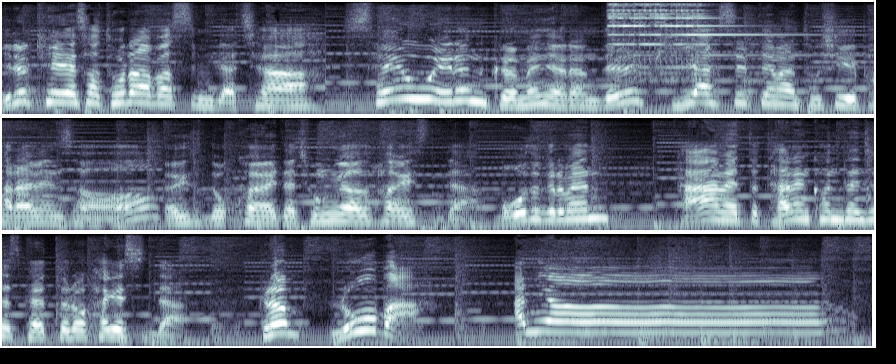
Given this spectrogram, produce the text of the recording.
이렇게 해서 돌아봤습니다. 자 새우엘은 그러면 여러분들 쓸 때만 도시길 바라면서 여기서 녹화 일단 종료하도록 하겠습니다. 모두 그러면 다음에 또 다른 컨텐츠에서 뵙도록 하겠습니다. 그럼 로바 안녕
